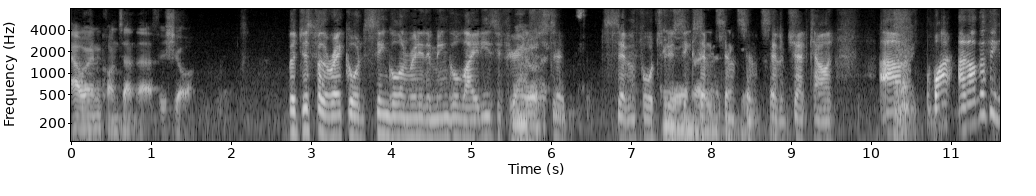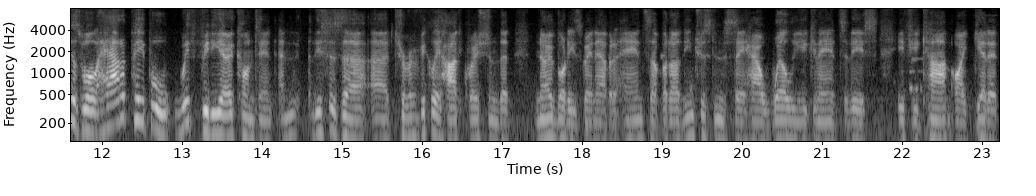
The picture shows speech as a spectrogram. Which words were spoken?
our own content there for sure. But just for the record, single and ready to mingle, ladies, if you're Single. interested, seven four two six seven seven seven seven. Chad Cohen. Um, one, another thing as well, how do people with video content, and this is a, a terrifically hard question that nobody's been able to answer, but I'm interested to see how well you can answer this. If you can't, I get it.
